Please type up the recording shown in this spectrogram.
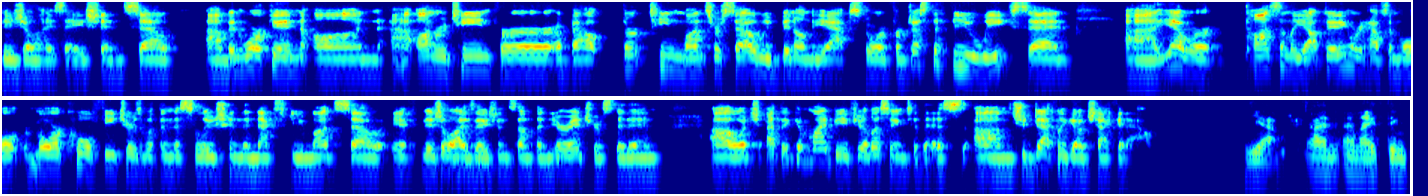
visualization. So I've been working on uh, on routine for about 13 months or so. We've been on the App Store for just a few weeks, and uh, yeah, we're constantly updating. We're gonna have some more more cool features within the solution the next few months. So if visualization is something you're interested in, uh, which I think it might be if you're listening to this, um, you should definitely go check it out. Yeah, and and I think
